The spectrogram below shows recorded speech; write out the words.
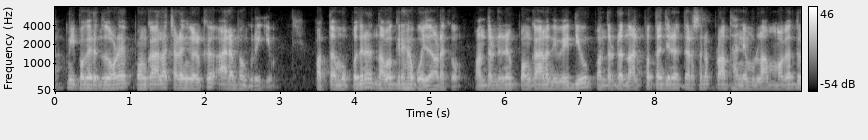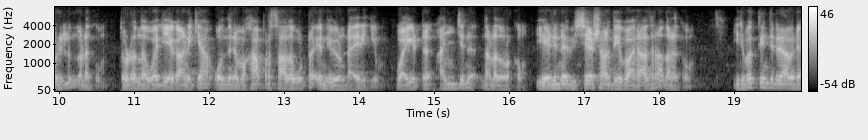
അഗ്നി പകരുന്നതോടെ പൊങ്കാല ചടങ്ങുകൾക്ക് ആരംഭം കുറിക്കും. പത്ത് മുപ്പതിന് നവഗ്രഹ പൂജ നടക്കും. പന്ത്രണ്ടിന് പൊങ്കാല നിവേദ്യവും പന്ത്രണ്ട് നാൽപ്പത്തഞ്ചിന് ദർശന പ്രാധാന്യമുള്ള മകത്തൊഴിലും നടക്കും. തുടർന്ന് വലിയ കാണിക്ക ഒന്നിന് മഹാപ്രസാദ കൂട്ട് എന്നിവയുണ്ടായിരിക്കും. വൈകിട്ട് അഞ്ചിന് നട തുറക്കും. ഏഴിന് വിശേഷാൽ ദീപാരാധന നടക്കും. ഇരുപത്തിയഞ്ചിന് രാവിലെ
